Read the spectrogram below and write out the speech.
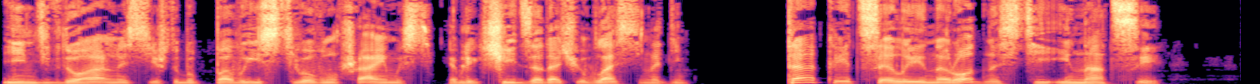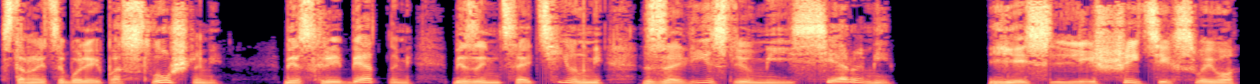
индивидуальности, чтобы повысить его внушаемость и облегчить задачу власти над ним, так и целые народности и нации становятся более послушными, бесхребетными, безинициативными, завистливыми и серыми, если лишить их своего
